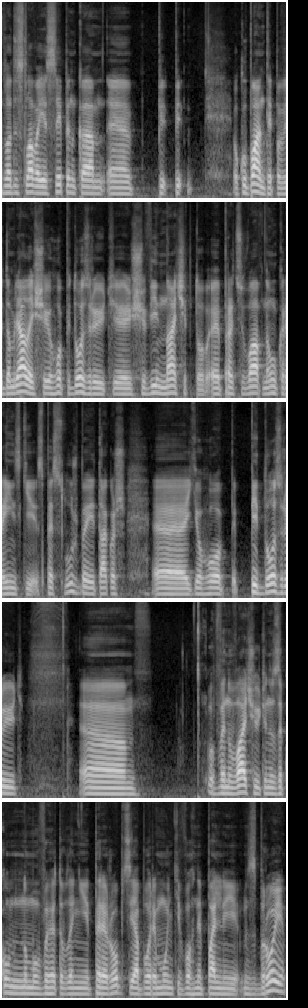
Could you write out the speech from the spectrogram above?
Владислава Єсипенка е, окупанти повідомляли, що його підозрюють, е, що він, начебто, е, працював на українські спецслужби, і також е, його підозрюють. Обвинувачують у незаконному виготовленні переробці або ремонті вогнепальної зброї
